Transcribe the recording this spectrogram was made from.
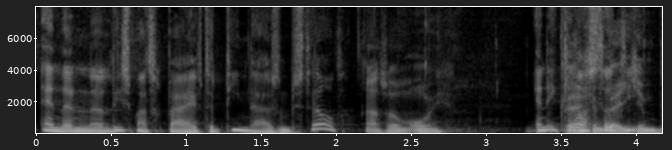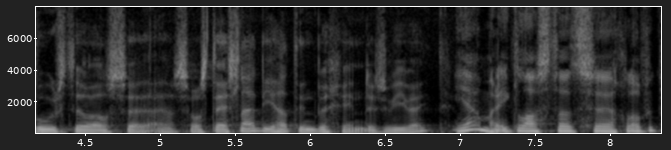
En een uh, leasemaatschappij heeft er 10.000 besteld. Nou, dat is wel mooi. En ik las een dat beetje die... een boost zoals, eh, zoals Tesla die had in het begin. Dus wie weet. Ja, maar ik las dat ze geloof ik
